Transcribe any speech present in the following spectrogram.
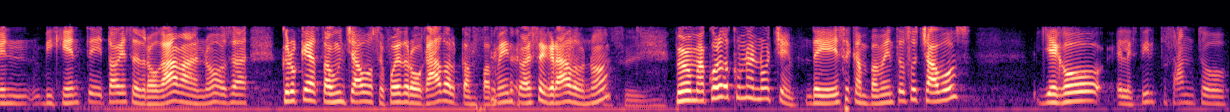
en vigente, todavía se drogaban, ¿no? O sea, creo que hasta un chavo se fue drogado al campamento a ese grado, ¿no? Pero me acuerdo que una noche de ese campamento, esos chavos, llegó el Espíritu Santo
